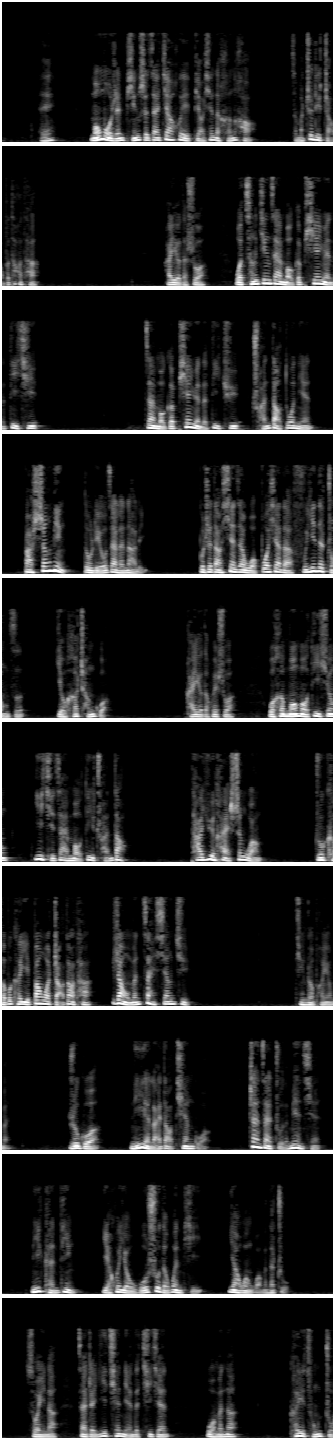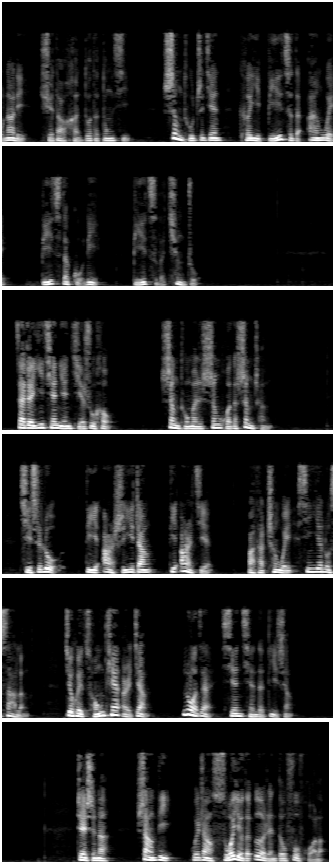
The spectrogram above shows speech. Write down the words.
哎，某某人平时在教会表现的很好，怎么这里找不到他？还有的说：我曾经在某个偏远的地区。在某个偏远的地区传道多年，把生命都留在了那里。不知道现在我播下的福音的种子有何成果？还有的会说，我和某某弟兄一起在某地传道，他遇害身亡，主可不可以帮我找到他，让我们再相聚？听众朋友们，如果你也来到天国，站在主的面前，你肯定。也会有无数的问题要问我们的主，所以呢，在这一千年的期间，我们呢可以从主那里学到很多的东西。圣徒之间可以彼此的安慰、彼此的鼓励、彼此的庆祝。在这一千年结束后，圣徒们生活的圣城，启示录第二十一章第二节，把它称为新耶路撒冷。就会从天而降，落在先前的地上。这时呢，上帝会让所有的恶人都复活了。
